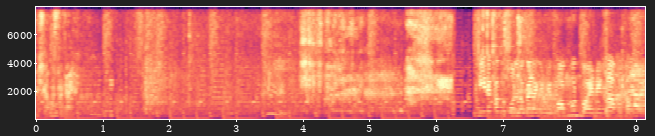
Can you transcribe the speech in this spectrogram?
วิชาภาษาไทยนี่นะครับทุกคนเรากำลังอยู่ในความวุ่นวายในคาบภาษาไทย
